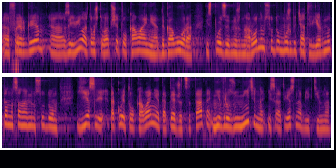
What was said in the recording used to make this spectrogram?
ФРГ э, заявил о том, что вообще толкование договора, используя международным судом, может быть отвергнуто национальным судом, если такое толкование, это опять же цитата, невразумительно и, соответственно, объективно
